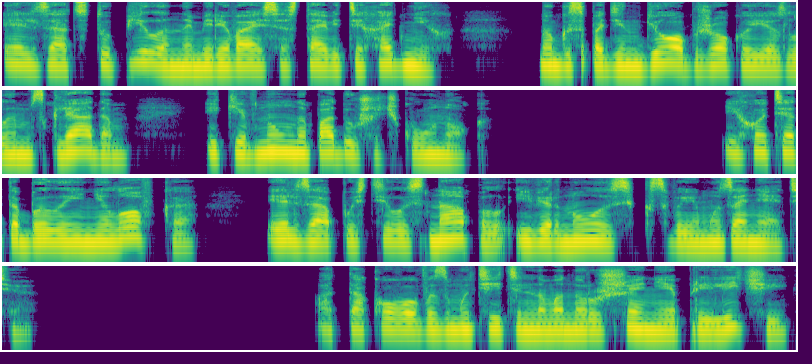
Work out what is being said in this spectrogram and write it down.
Эльза отступила, намереваясь оставить их одних — но господин Гё обжег ее злым взглядом и кивнул на подушечку у ног. И хоть это было и неловко, Эльза опустилась на пол и вернулась к своему занятию. От такого возмутительного нарушения приличий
